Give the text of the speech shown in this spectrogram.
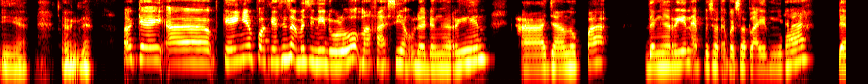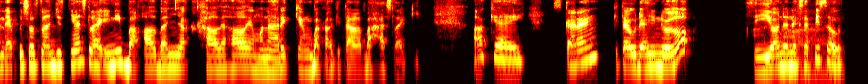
Iya. Hmm. Oke, okay, uh, eh, kayaknya podcastnya sampai sini dulu. Makasih yang udah dengerin. Uh, jangan lupa dengerin episode-episode lainnya dan episode selanjutnya setelah ini bakal banyak hal-hal yang menarik yang bakal kita bahas lagi. Oke, okay. sekarang kita udahin dulu. See you on the next episode.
